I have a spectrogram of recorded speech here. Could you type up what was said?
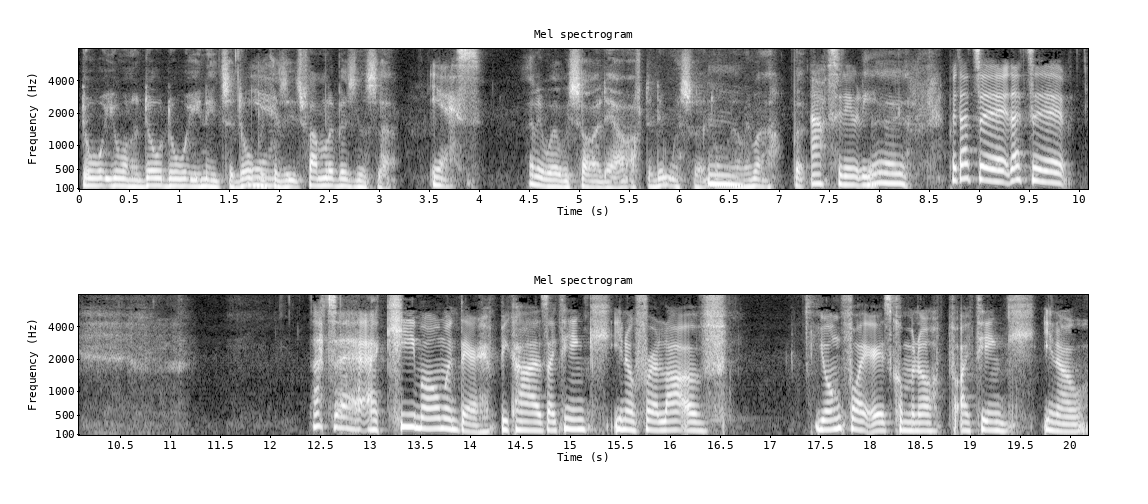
do what you want to do, do what you need to do, Yeah. because it's family business. That yes, anyway, we sorted it out after, didn't we? So it don't mm. really matter. But absolutely. yeah, yeah. But that's a that's a that's a, a key moment there because I think you know for a lot of young fighters coming up, I think you know,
